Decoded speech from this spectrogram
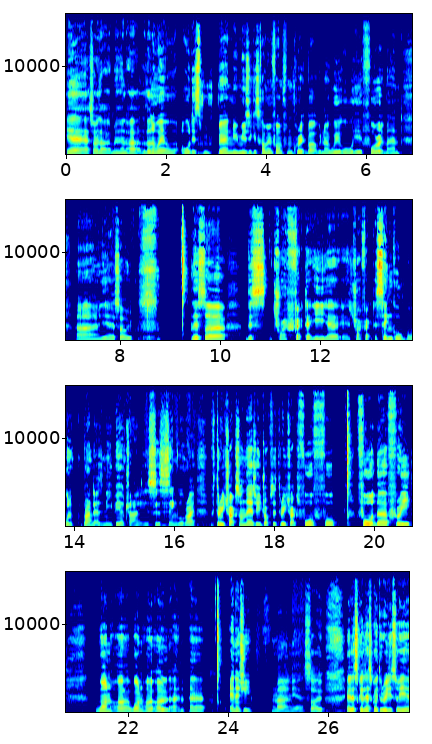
yeah, so like, man, I don't know where all, this new music is coming from from Crit, but you know we're all here for it, man. Uh, yeah, so this uh this trifecta e uh, trifecta single. I wouldn't brand it as an EP. It's, it's a single, right? With three tracks on there, so he drops the three tracks. Four, four, for the free, one, uh, one oh oh, and uh, energy. Man, yeah. So yeah, let's go. Let's go through this. So yeah,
